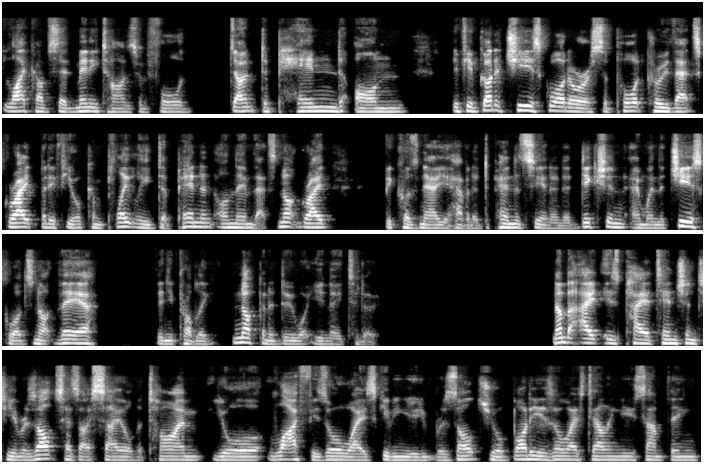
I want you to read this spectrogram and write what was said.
Like I've said many times before, don't depend on if you've got a cheer squad or a support crew, that's great. But if you're completely dependent on them, that's not great because now you have a dependency and an addiction. And when the cheer squad's not there, then you're probably not going to do what you need to do. Number eight is pay attention to your results. As I say all the time, your life is always giving you results. Your body is always telling you something.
